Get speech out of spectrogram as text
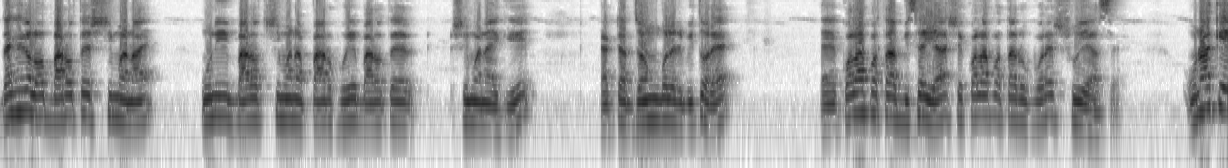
দেখা গেল ভারতের সীমানায়, উনি ভারত সীমানা পার হয়ে ভারতের সীমানায় গিয়ে একটা জঙ্গলের ভিতরে এ, কলাপাতা বিছাইয়া সে কলা পাতার উপরে শুয়ে আছে। ওনাকে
